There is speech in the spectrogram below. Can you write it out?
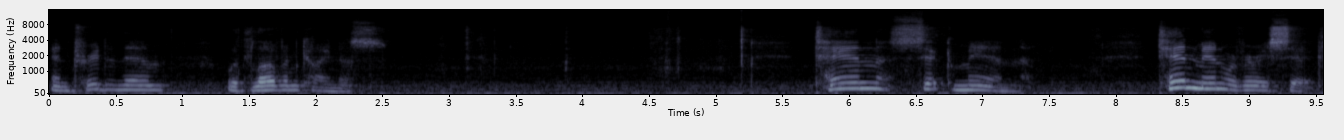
and treated them with love and kindness. Ten sick men. Ten men were very sick,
